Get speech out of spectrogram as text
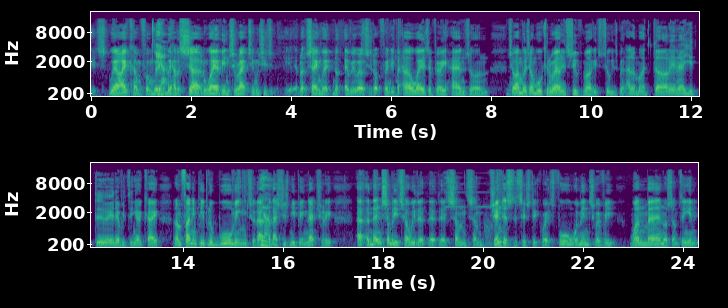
it's where I come from. We Yeah. we have a certain way of interacting, which is I'm not saying we're not everywhere else is not friendly, but our ways are very hands-on. So I'm as I'm walking around in supermarkets talking to people, hello, my darling, how you doing? Everything okay? And I'm finding people are warming to that, Yeah. but that's just me being naturally. Uh, and then somebody told me that, there's some some gender statistic where it's four women to every one man or something. And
